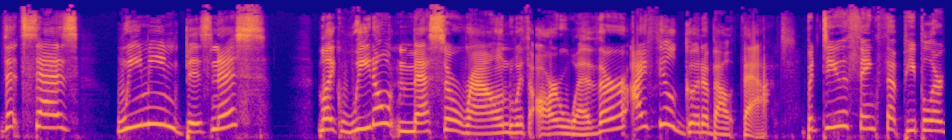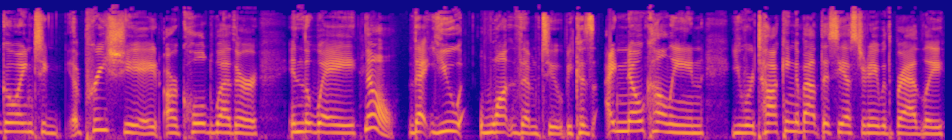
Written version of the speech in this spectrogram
that says we mean business. Like we don't mess around with our weather. I feel good about that. But do you think that people are going to appreciate our cold weather in the way No. that you want them to? Because I know, Colleen, you were talking about this yesterday with Bradley.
